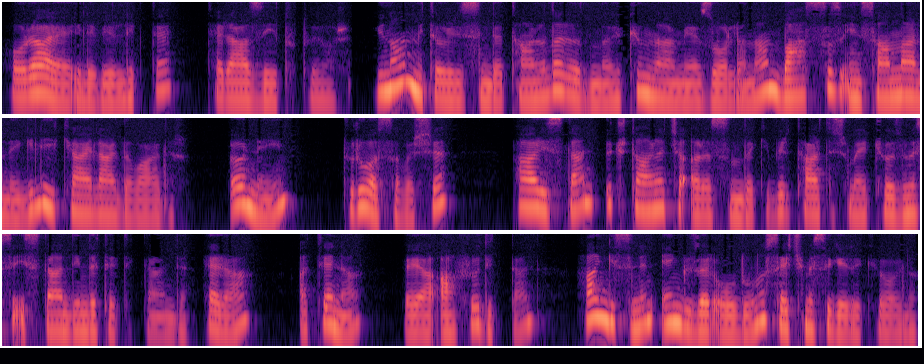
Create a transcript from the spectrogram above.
Horae ile birlikte teraziyi tutuyor. Yunan mitolojisinde tanrılar adına hüküm vermeye zorlanan bahtsız insanlarla ilgili hikayeler de vardır. Örneğin Truva Savaşı Paris'ten üç tanrıça arasındaki bir tartışmayı çözmesi istendiğinde tetiklendi. Hera, Athena veya Afrodit'ten hangisinin en güzel olduğunu seçmesi gerekiyordu.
